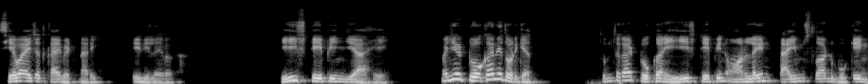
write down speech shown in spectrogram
सेवा याच्यात काय भेटणार आहे? ते दिलंय बघा. ई स्टेप इन जे आहे म्हणजे टोकन आहे थोडक्यात. तुमचं काय टोकन आहे? E step in online time slot booking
